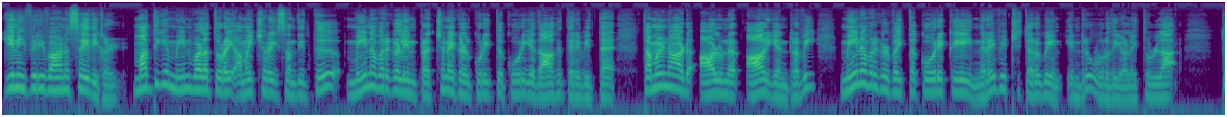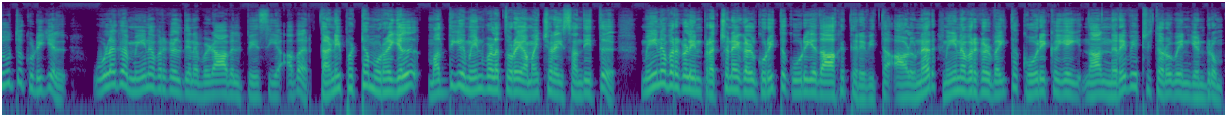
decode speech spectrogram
இனி விரிவான செய்திகள். மத்திய மீன்வளத்துறை அமைச்சரை சந்தித்து மீனவர்களின் பிரச்சினைகள் குறித்து கூறியதாக தெரிவித்த தமிழ்நாடு ஆளுநர் ஆர். என். ரவி மீனவர்கள் வைத்த கோரிக்கையை நிறைவேற்றி தருவேன் என்று உறுதியளித்துள்ளார். தூத்துக்குடியில் உலக மீனவர்கள் தின விழாவில் பேசிய அவர் தனிப்பட்ட முறையில் மத்திய மீன்வளத்துறை அமைச்சரை சந்தித்து மீனவர்களின் பிரச்சினைகள் குறித்து கூறியதாக தெரிவித்த ஆளுநர் மீனவர்கள் வைத்த கோரிக்கையை நான் நிறைவேற்றித் தருவேன் என்றும்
